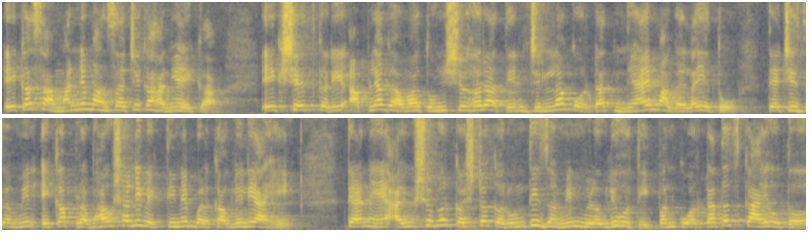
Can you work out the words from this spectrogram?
एका सामान्य माणसाची कहाणी ऐका. एक शेतकरी आपल्या गावातून शहरातील जिल्हा कोर्टात न्याय मागायला येतो. त्याची जमीन एका प्रभावशाली व्यक्तीने बळकावलेली आहे. त्याने आयुष्यभर कष्ट करून ती जमीन मिळवली होती. पण कोर्टातच काय होतं?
